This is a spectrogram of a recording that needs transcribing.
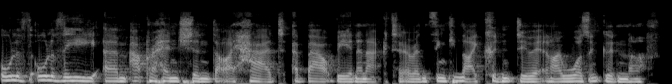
all of the, all of the um, apprehension that I had about being an actor and thinking that I couldn't do it and I wasn't good enough.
